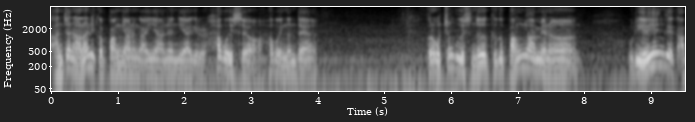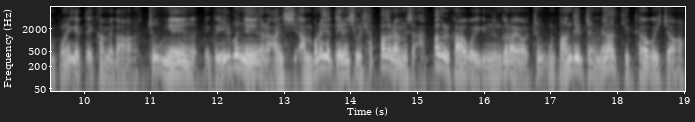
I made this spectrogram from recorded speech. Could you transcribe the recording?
안전 안 하니까 방류하는 거 아니냐는 이야기를 하고 있어요. 하고 있는데 그리고 중국에서 너 그거 방류하면은 우리 여행객 안 보내겠다 이렇게 합니다. 중국 여행, 그 일본 여행은 안, 시- 안 보내겠다 이런 식으로 협박을 하면서 압박을 가하고 있는 거라요. 중국은 반대 입장을 명확히 표하고 있죠.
